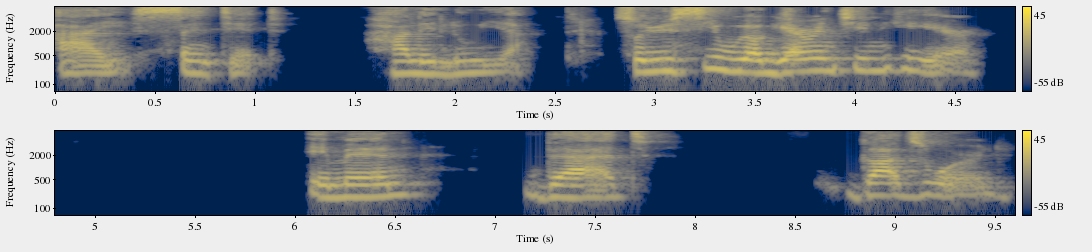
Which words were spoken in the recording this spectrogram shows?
I sent it. Hallelujah. So you see, we are guaranteeing here, amen, that God's word,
